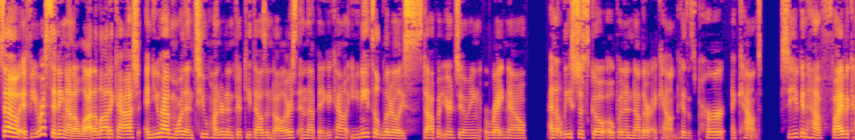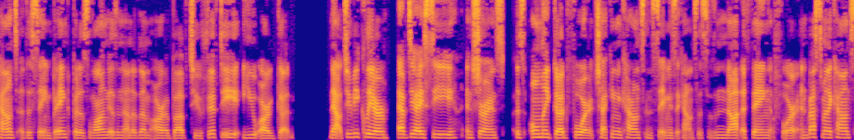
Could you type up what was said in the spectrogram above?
So if you are sitting on a lot, a lot of cash and you have more than $250,000 in that bank account, you need to literally stop what you're doing right now and at least just go open another account because it's per account. So you can have five accounts at the same bank, but as long as none of them are above 250, you are good. Now, to be clear, FDIC insurance is only good for checking accounts and savings accounts. This is not a thing for investment accounts.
